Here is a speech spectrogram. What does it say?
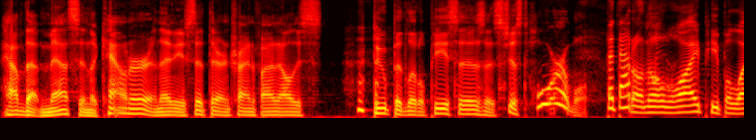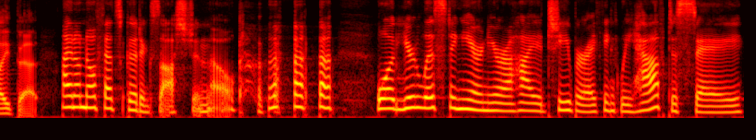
have that mess in the counter and then you sit there and try and find all these stupid little pieces. It's just horrible. But I don't know why people like that. I don't know if that's good exhaustion though. well, you're listing here and you're a high achiever. I think we have to say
